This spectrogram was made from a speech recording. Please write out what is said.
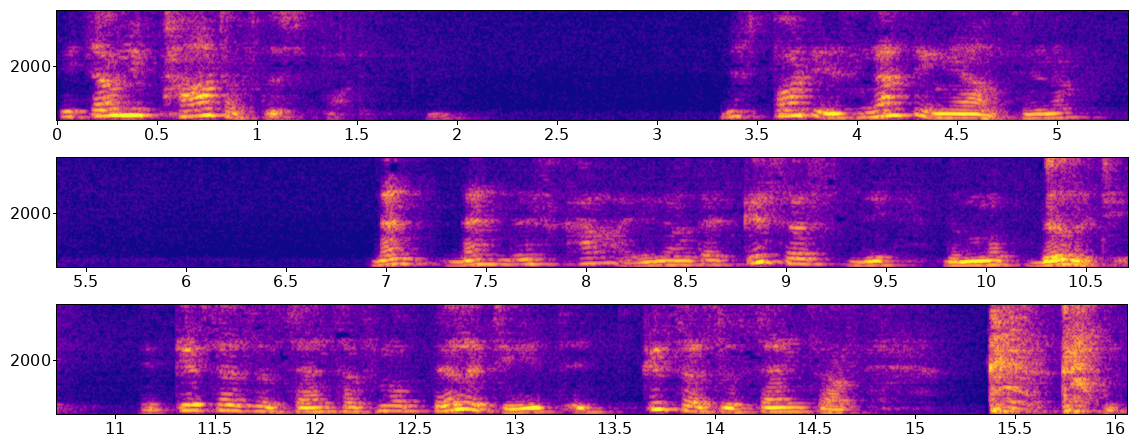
It's only part of this body. This body is nothing else, you know, than, than this car, you know, that gives us the, the mobility. It gives us a sense of mobility. It, it gives us a sense of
